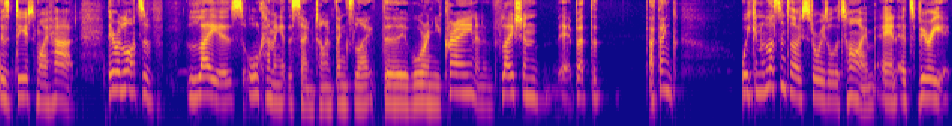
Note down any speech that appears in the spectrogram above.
is dear to my heart. There are lots of layers all coming at the same time, things like the war in Ukraine and inflation, eh, but the, I think we can listen to those stories all the time, and it's very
